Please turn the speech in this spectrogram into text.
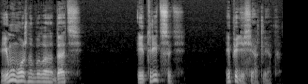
Ему можно было дать и тридцать, и пятьдесят лет.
